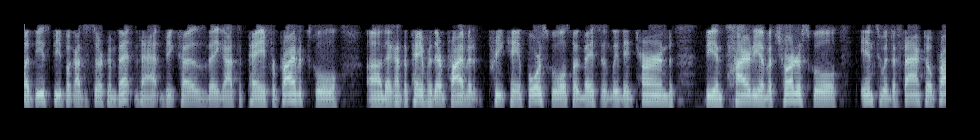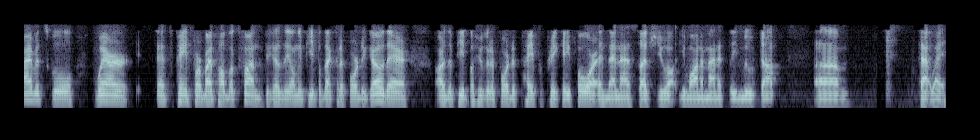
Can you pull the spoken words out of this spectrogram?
But these people got to circumvent that because they got to pay for private school. Uh, they got to pay for their private pre-K4 school. So basically they turned the entirety of a charter school into a de facto private school where that's paid for by public funds because the only people that could afford to go there are the people who could afford to pay for pre-K4, and then as such, you you automatically moved up um, that way.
